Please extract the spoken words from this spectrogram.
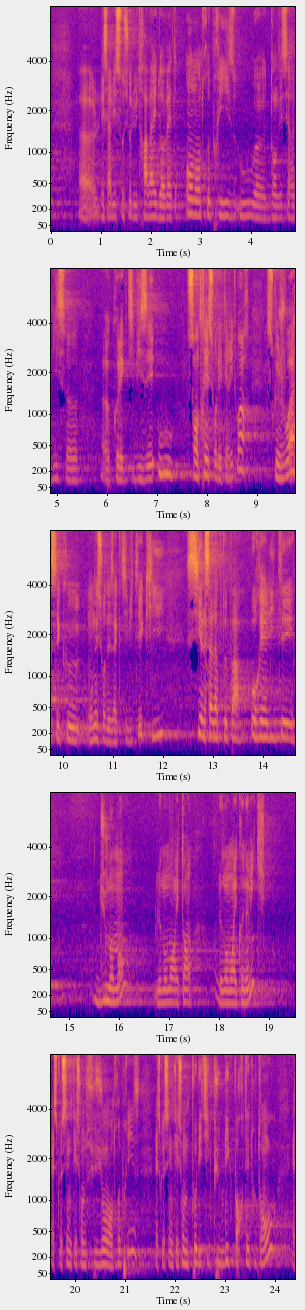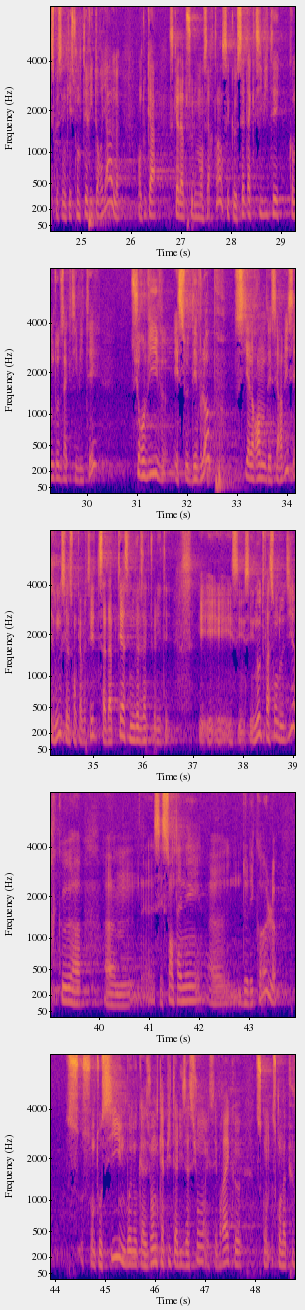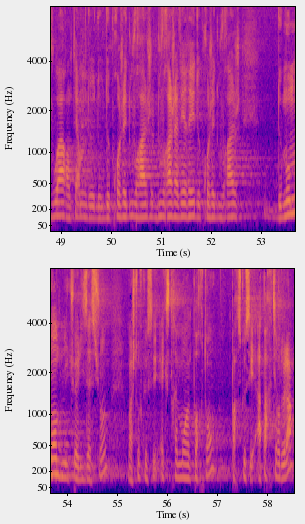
euh, les services sociaux du travail doivent être en entreprise ou euh, dans des services euh, collectivisés ou centrés sur les territoires. Ce que je vois, c'est qu'on est sur des activités qui, si elles ne s'adaptent pas aux réalités du moment, le moment étant le moment économique, est-ce que c'est une question de fusion d'entreprises Est-ce que c'est une question de politique publique portée tout en haut? Est-ce que c'est une question territoriale? En tout cas, ce qu'il y a d'absolument certain, c'est que cette activité, comme d'autres activités, survivent et se développent si elles rendent des services et donc si elles sont capables de s'adapter à ces nouvelles actualités. Et, c'est une autre façon de dire que euh, euh, ces cent années euh, de l'école sont aussi une bonne occasion de capitalisation. Et c'est vrai que ce qu'on a pu voir en termes de, projets d'ouvrage, d'ouvrages avérés, de projets d'ouvrage, de moments de mutualisation, moi je trouve que c'est extrêmement important parce que c'est à partir de là,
